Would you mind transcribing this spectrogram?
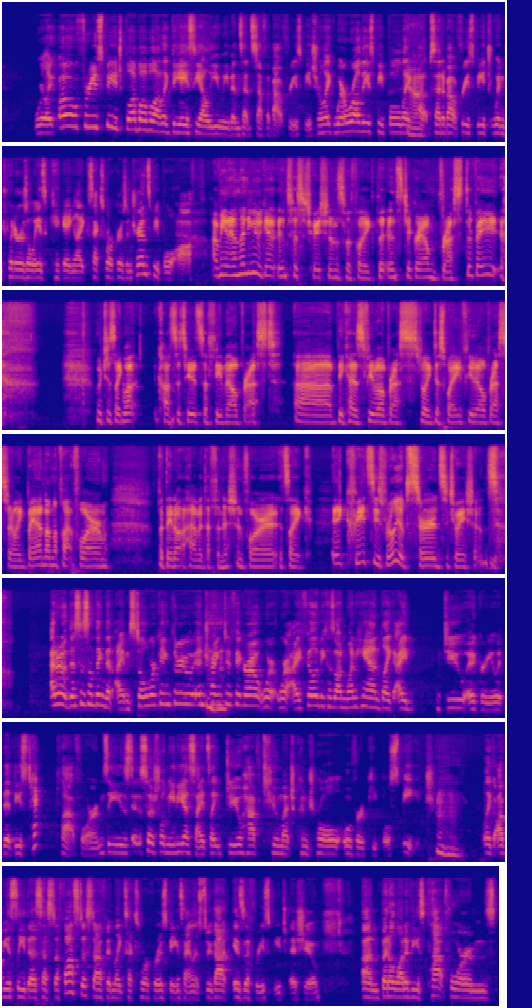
were like, oh, free speech, blah, blah, blah. Like the ACLU even said stuff about free speech. And like, where were all these people like yeah. upset about free speech when Twitter is always kicking like sex workers and trans people off? I mean, and then you get into situations with like the Instagram breast debate, which is like what constitutes a female breast. Uh, because female breasts, like displaying female breasts, are like banned on the platform, but they don't have a definition for it. It's like, it creates these really absurd situations. I don't know. This is something that I'm still working through and trying mm-hmm. to figure out where, where I feel because on one hand, like I do agree with that these tech platforms, these social media sites, like do have too much control over people's speech. Mm-hmm. Like obviously the Sesta Fosta stuff and like sex workers being silenced through that is a free speech issue. Um, but a lot of these platforms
